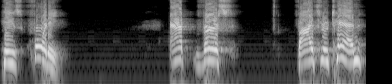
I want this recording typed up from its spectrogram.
he's 40. At verse 5 through 10,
